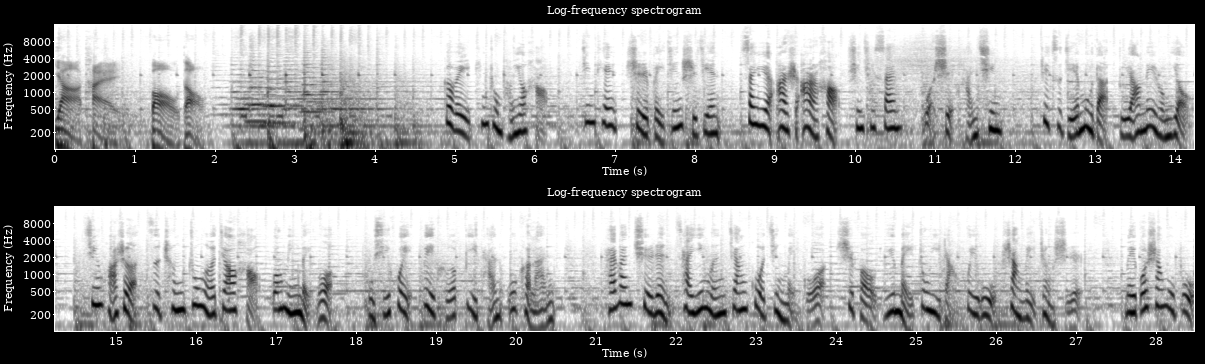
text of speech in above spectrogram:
亚太报道。各位听众朋友好，今天是北京时间三月二十二号星期三，我是韩青。这次节目的主要内容有：新华社自称中俄交好，光明磊落；普习会为何必谈乌克兰？台湾确认蔡英文将过境美国，是否与美众议长会晤尚未证实。美国商务部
